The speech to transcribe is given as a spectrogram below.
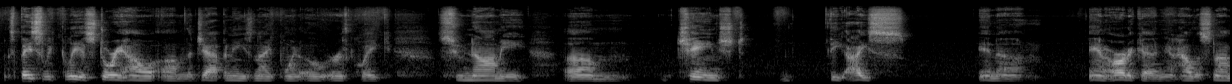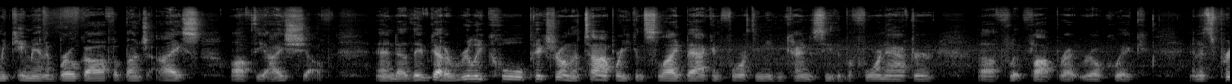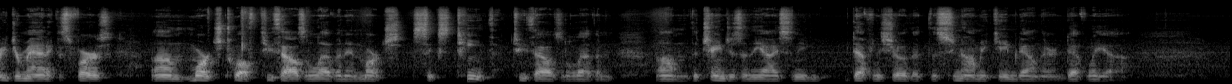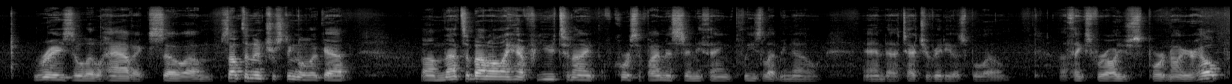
it's basically a story how um, the Japanese 9.0 earthquake tsunami um, changed the ice in uh, Antarctica and how the tsunami came in and broke off a bunch of ice off the ice shelf. And uh, they've got a really cool picture on the top where you can slide back and forth and you can kind of see the before and after uh, flip-flop right real quick. And it's pretty dramatic as far as um, March 12th, 2011 and March 16th, 2011. Um, the changes in the ice and you definitely show that the tsunami came down there and definitely uh, raised a little havoc. So um, something interesting to look at. Um, that's about all I have for you tonight. Of course, if I missed anything, please let me know and uh, attach your videos below. Uh, thanks for all your support and all your help.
